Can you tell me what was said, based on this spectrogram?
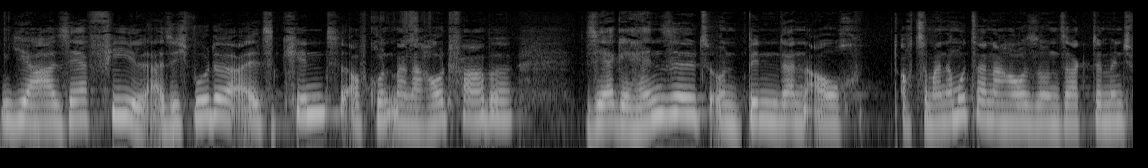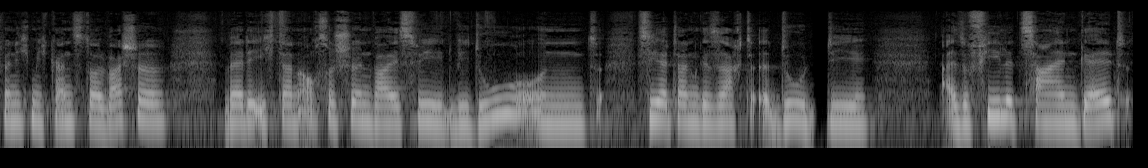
Ja, sehr viel. Also ich wurde als Kind aufgrund meiner Hautfarbe sehr gehänselt und bin dann auch auch zu meiner Mutter nach Hause und sagte, Mensch, wenn ich mich ganz doll wasche, werde ich dann auch so schön weiß wie, wie du. Und sie hat dann gesagt, du, die also viele zahlen Geld,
